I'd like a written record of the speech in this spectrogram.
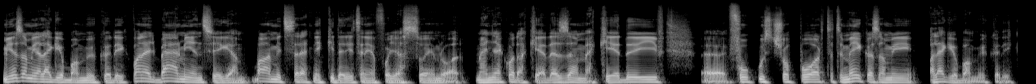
mi az, ami a legjobban működik? Van egy bármilyen cégem, valamit szeretnék kideríteni a fogyasztóimról. Menjek oda, kérdezzem, meg kérdőív, fókuszcsoport, tehát melyik az, ami a legjobban működik?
